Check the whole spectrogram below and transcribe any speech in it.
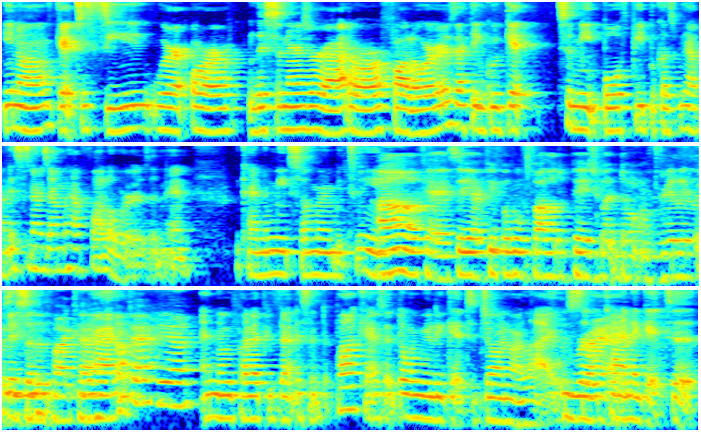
you know, get to see where our listeners are at or our followers. I think we get to meet both people because we have listeners and we have followers, and then we kind of meet somewhere in between. Oh, okay. So you have people who follow the page but don't really listen, to the podcast. right. Okay, yeah. and then we probably have people that listen to podcasts that don't really get to join our lives, Right. so we kind of get to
